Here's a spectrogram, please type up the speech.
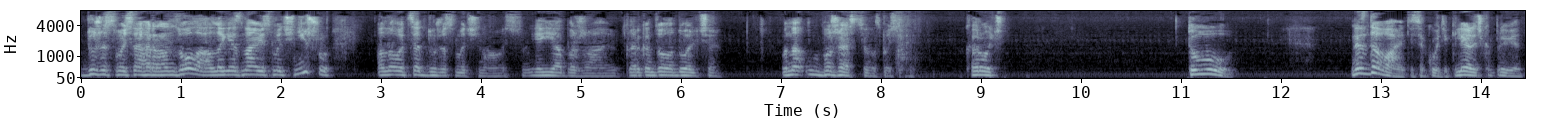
Дуже смачна гранзола, але я знаю смачнішу, але оця дуже смачна. Ось. Я її обожаю. Гарганзола Дольче. Вона божественно смачна. Коротше. Тому не здавайтеся, котик. Лерочка, привіт.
